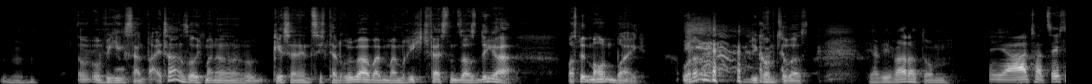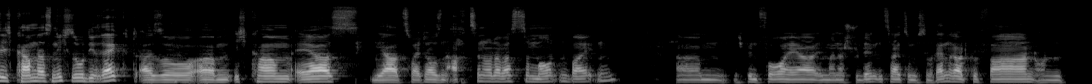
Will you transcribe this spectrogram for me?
Mhm. Und wie ging es dann weiter? Also, ich meine, du gehst ja nicht dann rüber beim, beim Richtfest und sagst, Digga, was mit Mountainbike? Oder? wie kommt sowas? Ja, wie war das dumm? Ja, tatsächlich kam das nicht so direkt. Also ähm, ich kam erst ja 2018 oder was zum Mountainbiken. Ähm, ich bin vorher in meiner Studentenzeit so ein bisschen Rennrad gefahren und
